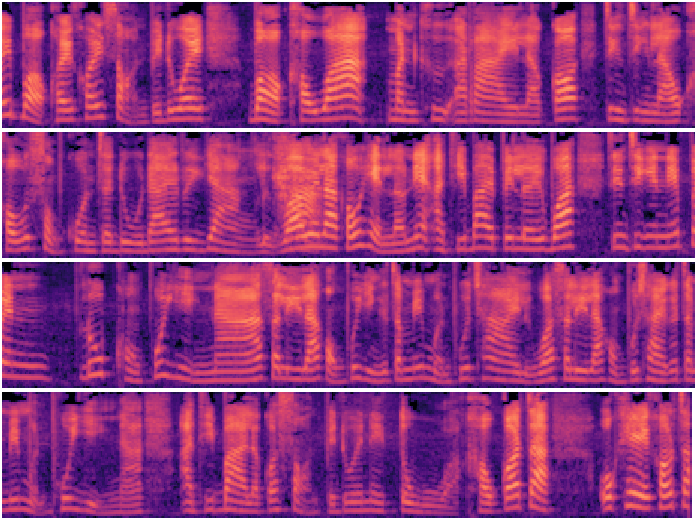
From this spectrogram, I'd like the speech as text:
อยๆ บอก ค่อย ๆ สอนไปด้วย บอกเขาว่ามันคืออะไรแล้วก็จริง ๆ แล้วเขาสมควรจะดูได้หรือยังหรือว่าค่ะเวลาเขาเห็นแล้วเนี่ยอธิบายไปเลยว่า จริง ๆ อันนี้เป็นรูปของผู้หญิงนะ สรีระของผู้หญิงก็จะไม่เหมือนผู้ชาย หรือว่าสรีระของผู้ชายก็จะไม่เหมือนผู้หญิงนะ อธิบายแล้วก็สอนไปด้วยในตัว เขาก็จะโอเคเข้าใจ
